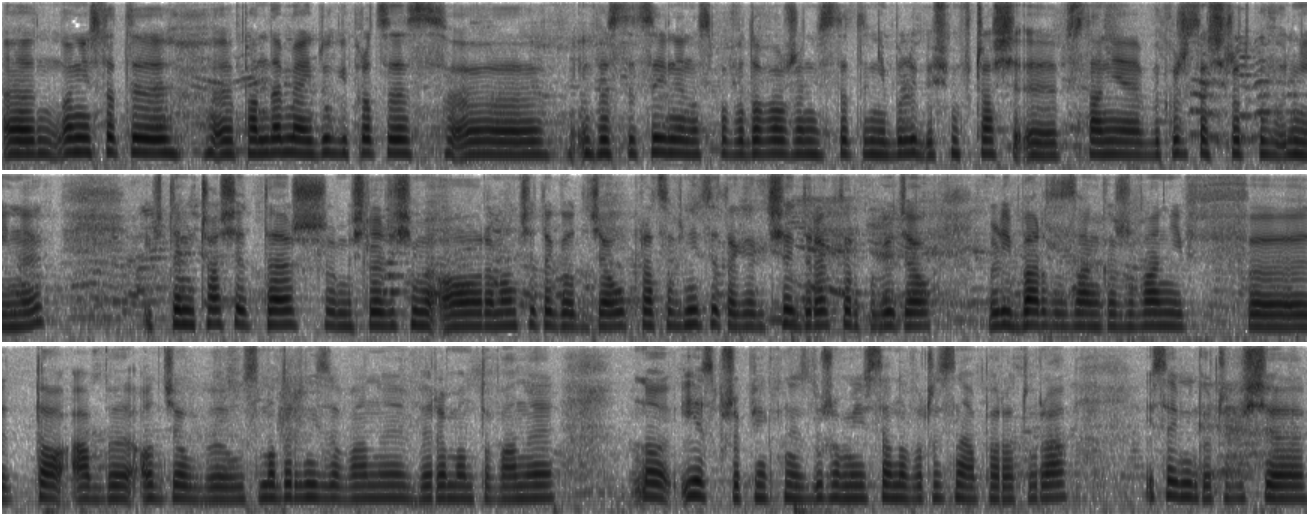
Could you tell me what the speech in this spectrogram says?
E, no niestety e, pandemia i długi proces e, inwestycyjny no, spowodował, że niestety nie bylibyśmy w, czasie, w stanie wykorzystać środków unijnych. I w tym czasie też myśleliśmy o remoncie tego oddziału. Pracownicy, tak jak dzisiaj dyrektor powiedział, byli bardzo zaangażowani w to, aby oddział był zmodernizowany, wyremontowany. No, jest przepiękny, jest dużo miejsca, nowoczesna aparatura i Sejmik oczywiście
